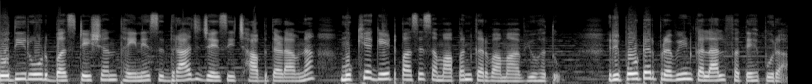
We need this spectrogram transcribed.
Godi road bus station થઈને સિદ્ધરાજ જયસી છાપ તળાવના મુખ્ય ગેટ પાસે સમાપન કરવામાં આવ્યું હતું. રિપોર્ટર પ્રવીણ કલાલ ફતેહપુરા.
